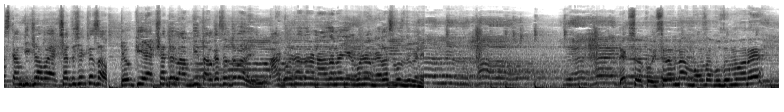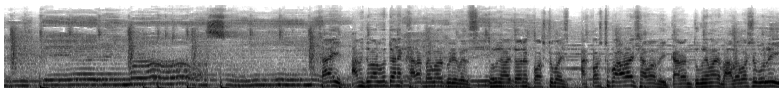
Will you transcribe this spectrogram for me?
কাজ কাম কি সবাই একসাথে শিখতে চাও? কেউ কি একসাথে লাভ দিয়ে তালকা চলতে পারে? আর কোন সাধারণ না জানা কোনো গেলাস পোজ দেবে না দেখছ কইছিলাম না মজা বুঝো মানে? সাইদ আমি তোমার প্রতি অনেক খারাপ ব্যবহার করে ফেলছি। তুমি হয়তো অনেক কষ্ট পাইছো। আর কষ্ট পাওয়াটাই স্বাভাবিক কারণ তুমি আমার ভালোবাসো বলেই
